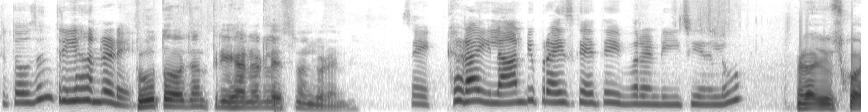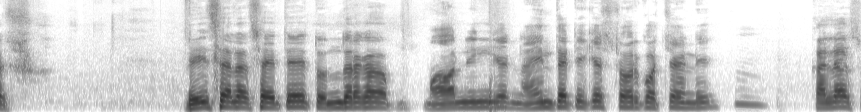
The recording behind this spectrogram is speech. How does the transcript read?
టూ థౌజండ్ త్రీ హండ్రెడే టూ థౌజండ్ త్రీ హండ్రెడ్లో ఇస్తున్నాం చూడండి. సో ఎక్కడ ఇలాంటి ప్రైస్కి అయితే ఇవ్వరండి ఈ చీరలు? ఇలా చూసుకోవచ్చు. రీసెలర్స్ అయితే తొందరగా మార్నింగ్ నైన్ థర్టీకే స్టోర్కి వచ్చేయండి. కలర్స్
